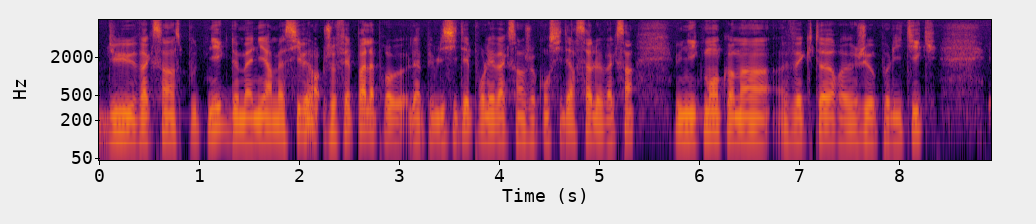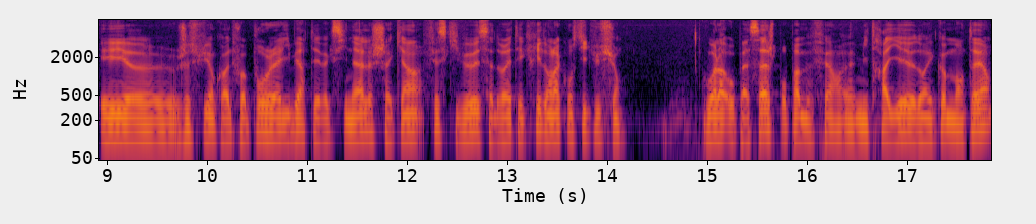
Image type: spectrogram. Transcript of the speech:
du vaccin Sputnik de manière massive. Alors, je ne fais pas la, la, publicité pour les vaccins, je considère ça, le vaccin, uniquement comme un vecteur euh, géopolitique. Et euh, je suis encore une fois pour la liberté vaccinale. Chacun fait ce qu'il veut et ça devrait être écrit dans la Constitution. Voilà, au passage, pour pas me faire euh, mitrailler dans les commentaires.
